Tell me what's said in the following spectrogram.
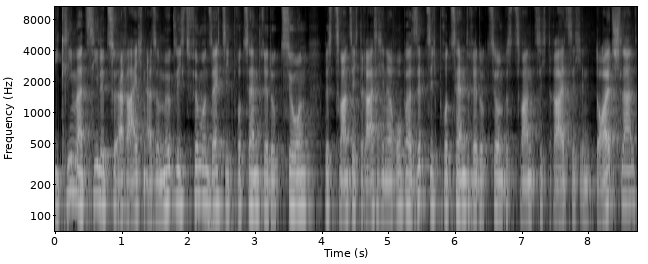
die Klimaziele zu erreichen, also möglichst 65 Prozent Reduktion bis 2030 in Europa, 70 Prozent Reduktion bis 2030 in Deutschland.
